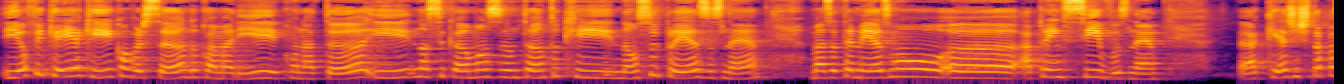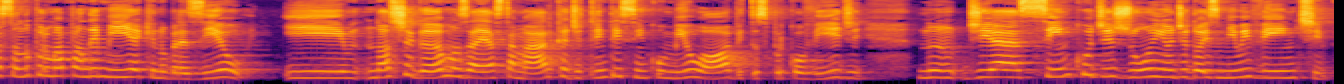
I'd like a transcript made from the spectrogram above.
E eu fiquei aqui conversando com a Maria com o Natan e nós ficamos um tanto que não surpresos, né? Mas até mesmo uh, apreensivos, né? Aqui a gente está passando por uma pandemia aqui no Brasil e nós chegamos a esta marca de 35 mil óbitos por Covid no dia 5 de junho de 2020.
